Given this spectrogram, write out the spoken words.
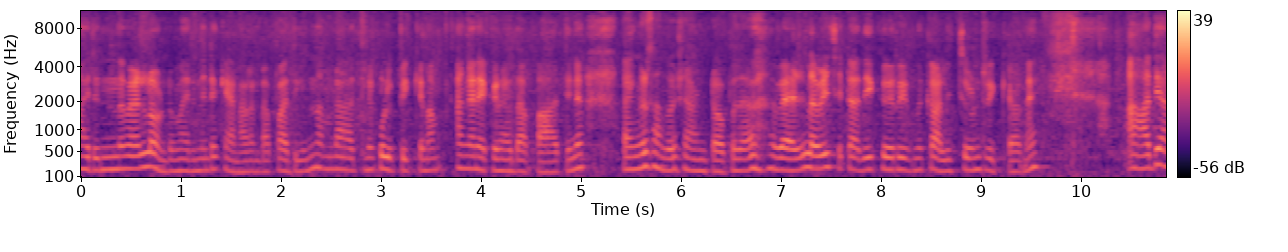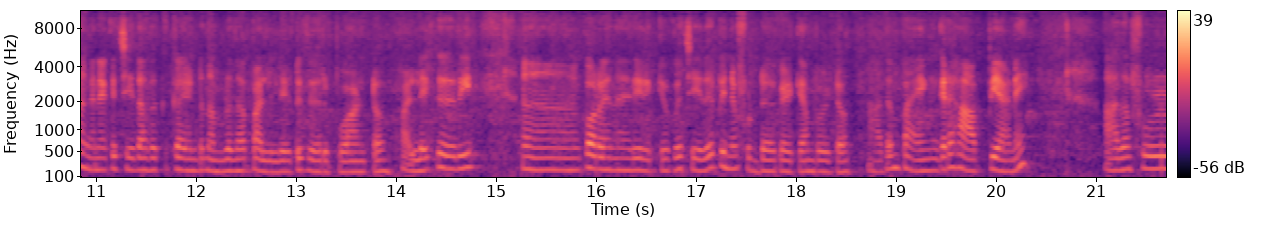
മരുന്ന് വെള്ളമുണ്ട്. മരുന്നിന്റെ കിണറുണ്ട്. അപ്പോൾ അതിൽ നിന്ന് നമ്മുടെ ആദ്യത്തിന് കുളിപ്പിക്കണം. അങ്ങനെയൊക്കെയാണ് ഇത് അപ്പോൾ ആദ്യത്തിന് ഭയങ്കര സന്തോഷമാണ് കേട്ടോ. അപ്പോൾ വെള്ളം ഒഴിച്ചിട്ട് അതിൽ കയറി ഇരുന്ന് കളിച്ചുകൊണ്ടിരിക്കുകയാണ് ആദ്യം അങ്ങനെയൊക്കെ ചെയ്ത് അതൊക്കെ കഴിഞ്ഞിട്ട് നമ്മളിതാ പള്ളിയിലോട്ട് കയറി പോകാം കേട്ടോ പള്ളിയിൽ കയറി കുറേ നേരം ഇരിക്കുകയൊക്കെ ചെയ്ത് പിന്നെ ഫുഡ് കഴിക്കാൻ പോയിട്ടോ. അതും ഭയങ്കര ഹാപ്പിയാണ് അതും ഫുൾ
